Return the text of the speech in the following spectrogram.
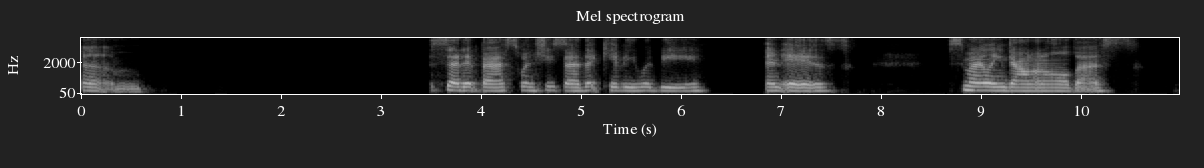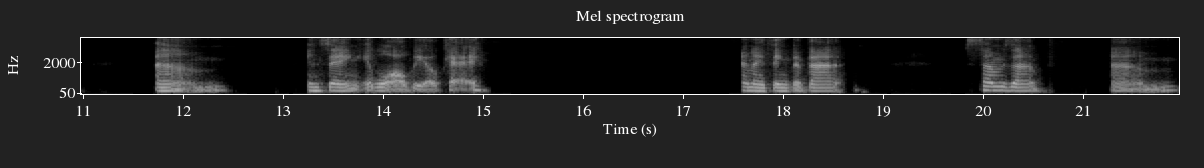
um, said it best when she said that Kivy would be and is smiling down on all of us um, and saying it will all be okay. And I think that that sums up um,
